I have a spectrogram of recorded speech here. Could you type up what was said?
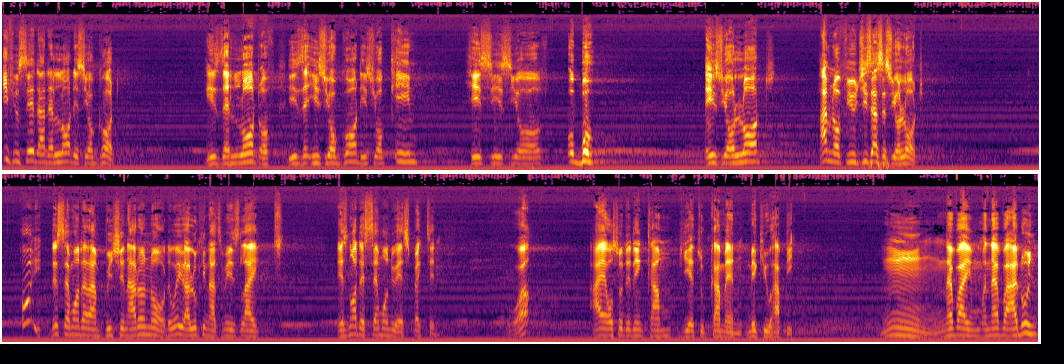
If you say that the Lord is your God, He's the Lord of, He's, the, he's your God, He's your King, He's, he's your Obo, He's your Lord. How many of you, Jesus is your Lord? Oh, this sermon that I'm preaching, I don't know. The way you are looking at me is like, it's not the sermon you're expecting. Well, I also didn't come here to come and make you happy. Mm, never, never. I don't.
